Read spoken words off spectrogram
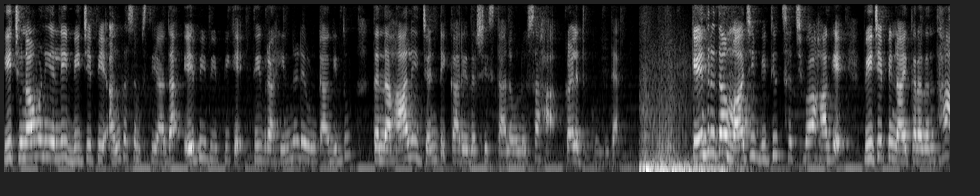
ಈ ಚುನಾವಣೆಯಲ್ಲಿ ಬಿಜೆಪಿ ಅಂಗಸಂಸ್ಥೆಯಾದ ಎಬಿವಿಪಿಗೆ ತೀವ್ರ ಹಿನ್ನಡೆ ಉಂಟಾಗಿದ್ದು, ತನ್ನ ಹಾಲಿ ಜಂಟಿ ಕಾರ್ಯದರ್ಶಿ ಸ್ಥಾನವನ್ನು ಸಹ ಕಳೆದುಕೊಂಡಿದೆ. ಕೇಂದ್ರದ ಮಾಜಿ ವಿದ್ಯುತ್ ಸಚಿವ ಹಾಗೆ ಬಿಜೆಪಿ ನಾಯಕರಾದಂತಹ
